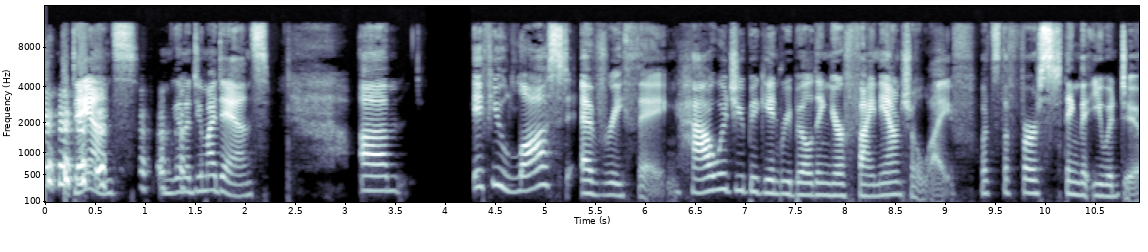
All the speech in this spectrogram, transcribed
dance. I'm going to do my dance. Um, if you lost everything, how would you begin rebuilding your financial life? What's the first thing that you would do?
